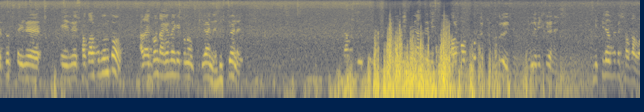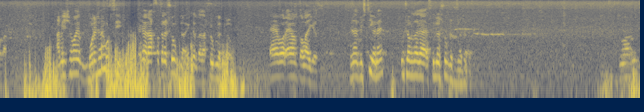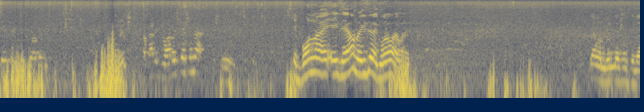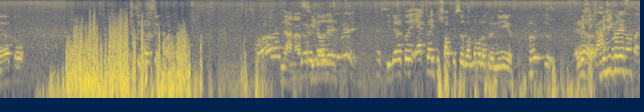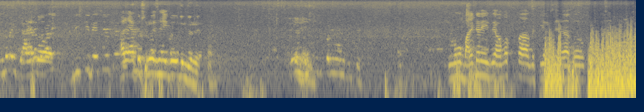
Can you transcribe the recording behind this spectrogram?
এত এই যে এই যে সকাল পর্যন্ত আর এক ঘণ্টা আগে থেকে কোনো ইয়ে নেই, বৃষ্টি হয় নাই। বৃষ্টি আসতে বৃষ্টি অল্প অল্প শুরু হয়েছে, এমনি বৃষ্টি হয় নাই। বৃষ্টি নামছে সকালবেলা। আমি এই সময় ভোরের সময় উঠছি, এখানে রাস্তা ছিল শুকনো একটা জায়গা শুকনো ছিল। এবার এখন তলায় গেছে। এখানে বৃষ্টি হয় নাই, ওই সব জায়গায় ছিল শুকনো শুকনো ছিল সকালে জোয়ার হইতেছে না এই বন্যা এই যে এখন এই যে ঘোরা ঘোরা করে। কেমন বললে না এত না না সিডরে সিজারে তো একটাই তো সব কিছু লন্ডমন করে নিয়ে গেছে। বেশি বেশি করে আর এত শুরু হয়েছে এই দুদিন ধরে। বাড়িটার এই যে অবস্থা যে কি হচ্ছে এত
